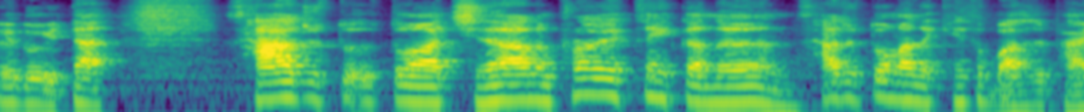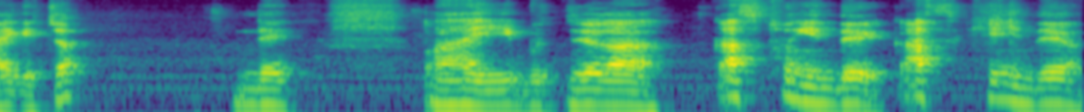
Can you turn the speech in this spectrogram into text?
그래도 일단 4주 동안 진행하는 프로젝트니까는 4주 동안은 계속 맛을 봐야겠죠? 근데 와 이 문제가 가스통인데 가스캔인데요.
